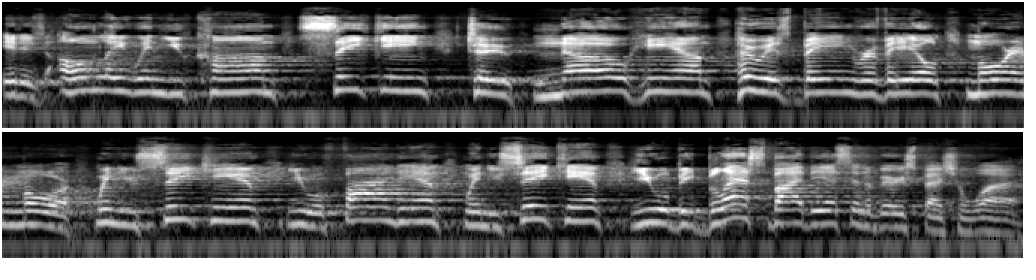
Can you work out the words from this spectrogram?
It is only when you come seeking to know Him who is being revealed more and more. When you seek Him, you will find Him. When you seek Him, you will be blessed by this in a very special way.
